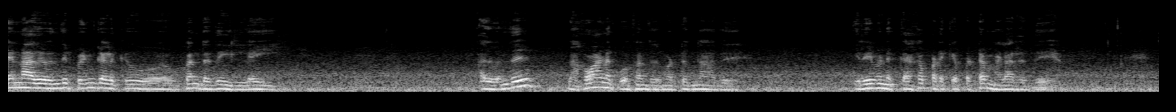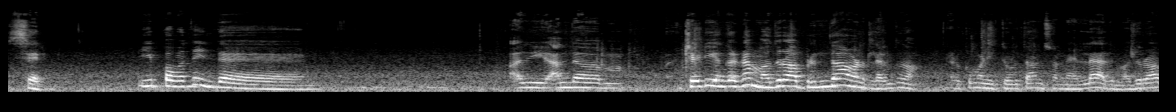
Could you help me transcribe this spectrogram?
ஏன்னா அது வந்து பெண்களுக்கு உகந்தது இல்லை. அது வந்து பகவானுக்கு உகந்தது மட்டும்தான் அது. இறைவனுக்காக படைக்கப்பட்ட மலர் அது. சரி. இப்போ வந்து இந்த அது அந்த செடி எங்கன்னா மதுரா பிருந்தாவனத்துலேருந்து தான் ருக்குமணி தொடுத்தான்னு சொன்னேன்ல அது மதுரா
